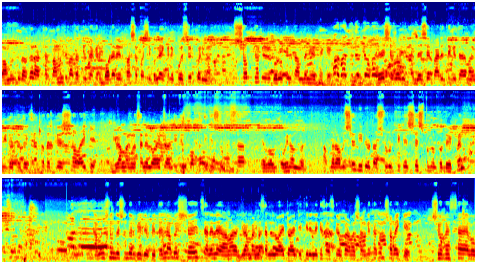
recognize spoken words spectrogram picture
বামন্দি বাজার, অর্থাৎ বামন্দি বাজার কিন্তু এখানে বর্ডারের পাশাপাশি বলে এখানে প্রচুর পরিমাণ সব ধরনের গরু কিন্তু আমদানি হয়ে থাকে। দেশ এবং দেশের বাইরে থেকে যারা আমার ভিডিওতে দেখছেন, তাদেরকে সবাইকে Gram Bangla channel Y twenty three পক্ষ থেকে শুভেচ্ছা। এবং অভিনন্দন। আপনারা অবশ্যই ভিডিওটা শুরু থেকে শেষ পর্যন্ত দেখবেন। এমন সুন্দর সুন্দর ভিডিও পেতে হলে অবশ্যই চ্যানেলে, আমার Gram Bangla channel Y twenty three লিখে সাবস্ক্রাইব করে আমার সঙ্গে থাকুন। সবাইকে শুভেচ্ছা এবং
